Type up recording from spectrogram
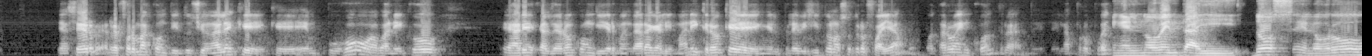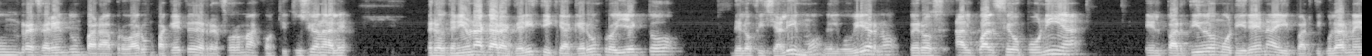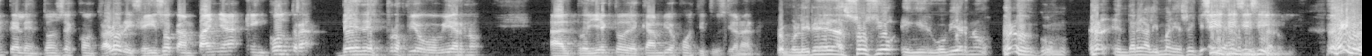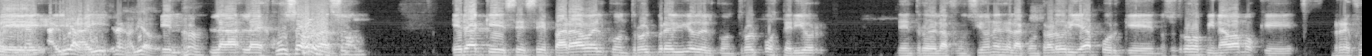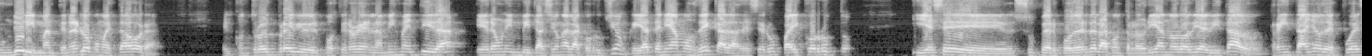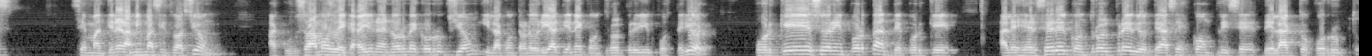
de hacer reformas constitucionales que, que empujó, abanicó Arias Calderón con Guillermo Andara Galimán y creo que en el plebiscito nosotros fallamos, votaron en contra de, la propuesta. En el 92 se logró un referéndum para aprobar un paquete de reformas constitucionales, pero tenía una característica que era un proyecto del oficialismo, del gobierno, pero al cual se oponía el partido Morirena y particularmente el entonces Contralor, y se hizo campaña en contra desde el propio gobierno al proyecto de cambios constitucionales. Pero Morirena era socio en el gobierno con Endara Alemania. Eso sí, sí, sí, sí. Eh, ahí, eran aliados. la, la excusa o razón era que se separaba el control previo del control posterior dentro de las funciones de la Contraloría porque nosotros opinábamos que refundir y mantenerlo como está ahora, el control previo y el posterior en la misma entidad, era una invitación a la corrupción, que ya teníamos décadas de ser un país corrupto y ese superpoder de la Contraloría no lo había evitado. Treinta años después se mantiene la misma situación. Acusamos de que hay una enorme corrupción y la Contraloría tiene control previo y posterior. ¿Por qué eso era importante? Porque al ejercer el control previo te haces cómplice del acto corrupto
